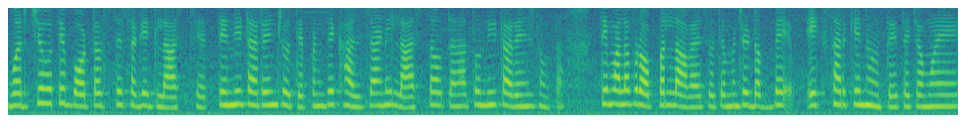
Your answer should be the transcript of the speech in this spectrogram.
वरचे होते बॉटल्सचे सगळे ग्लासचे आहेत. ते नीट अरेंज होते पण जे खालचा आणि लास्टचा होता ना तो नीट अरेंज नव्हता. ते मला प्रॉपर लावायचे होते. म्हणजे डबे एकसारखे नव्हते. त्याच्यामुळे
